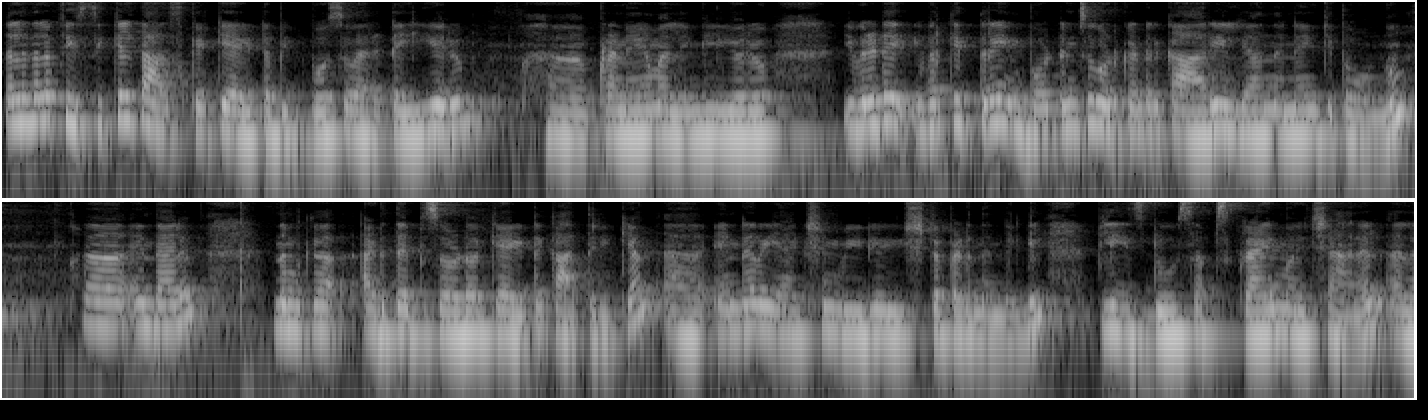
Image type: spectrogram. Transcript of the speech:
നല്ല നല്ല ഫിസിക്കൽ ടാസ്ക് ഒക്കെ ആയിട്ട് ബിഗ് ബോസ് വരട്ടെ. ഈ ഒരു പ്രണയം അല്ലെങ്കിൽ ഈ ഒരു ഇവരുടെ ഇവർക്ക് ഇത്രയും ഇമ്പോർട്ടൻസ് കൊടുക്കേണ്ട ഒരു കാര്യമില്ല എന്ന് തന്നെ എനിക്ക് തോന്നുന്നു. എന്തായാലും നമുക്ക് അടുത്ത എപ്പിസോഡൊക്കെ ആയിട്ട് കാത്തിരിക്കാം. എന്റെ റിയാക്ഷൻ വീഡിയോ ഇഷ്ടപ്പെടുന്നുണ്ടെങ്കിൽ please do subscribe my channel അല്ല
